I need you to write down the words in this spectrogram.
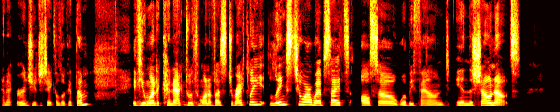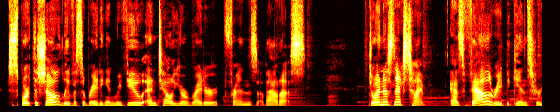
and I urge you to take a look at them. If you want to connect with one of us directly, links to our websites also will be found in the show notes. To support the show, leave us a rating and review and tell your writer friends about us. Join us next time as Valerie begins her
